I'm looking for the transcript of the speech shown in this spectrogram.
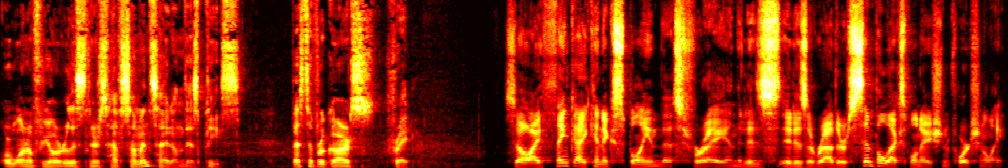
or one of your listeners have some insight on this, please? Best of regards, Frey. So I think I can explain this, Frey, and it is it is a rather simple explanation, fortunately.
